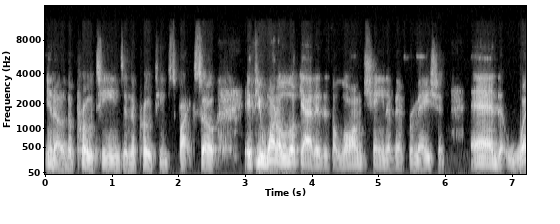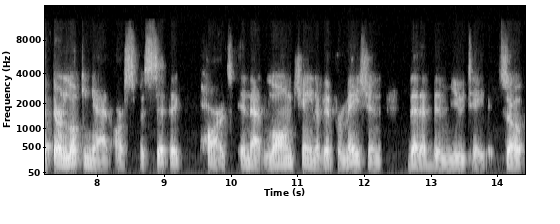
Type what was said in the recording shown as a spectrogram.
you know the proteins and the protein spikes. So if you want to look at it as a long chain of information, and what they're looking at are specific parts in that long chain of information that have been mutated. So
